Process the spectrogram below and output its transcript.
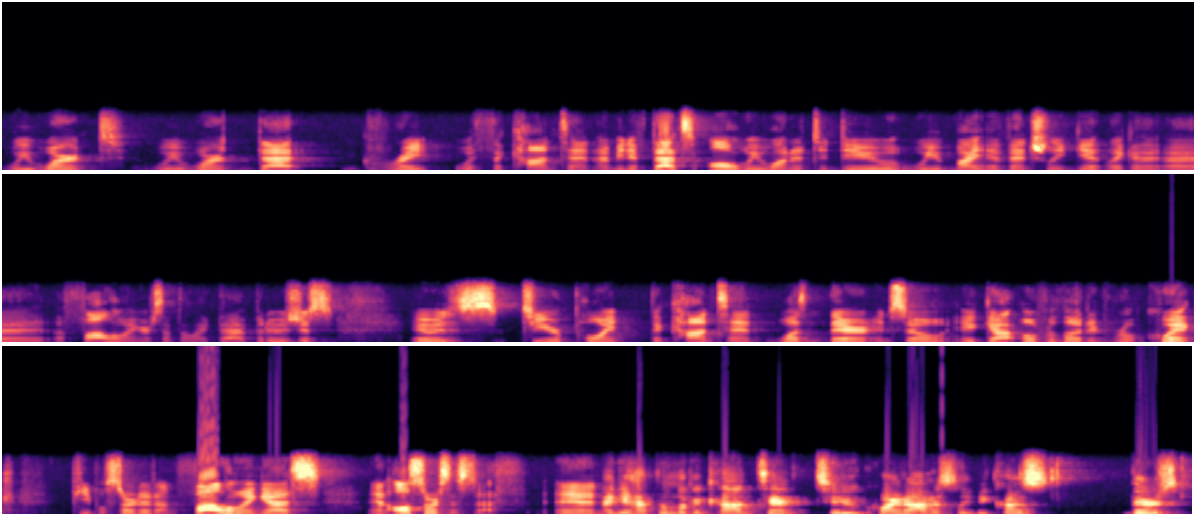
we weren't we weren't that great with the content. I mean, if that's all we wanted to do, we might eventually get like a, a, a following or something like that. But it was just it was to your point, the content wasn't there, and so it got overloaded real quick. People started unfollowing us and all sorts of stuff. And, and you have to look at content too quite honestly because there's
